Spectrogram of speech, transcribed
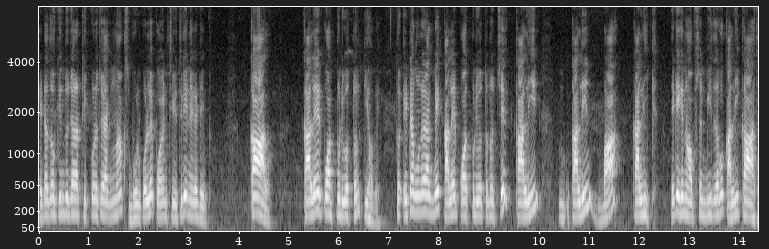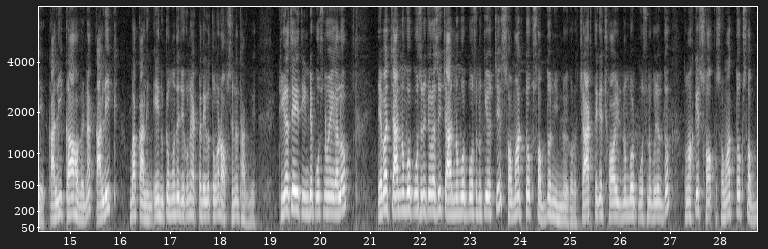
এটাতেও কিন্তু যারা ঠিক করেছ এক মার্কস ভুল করলে পয়েন্ট থ্রি থ্রি নেগেটিভ কাল। কালের পথ পরিবর্তন কি হবে? তো এটা মনে রাখবে, কালের পথ পরিবর্তন হচ্ছে কালীন কালীন বা কালিক। থেকে এখানে অপশন বিতে দেখো কালিকা আছে। কালিকা হবে না, কালিক বা কালীন। এই দুটোর মধ্যে যে কোনো একটা দেখবে তোমার অপশানে থাকবে। ঠিক আছে? এই তিনটে প্রশ্ন হয়ে গেল। এবার চার নম্বর প্রশ্নে চলে আসি। চার নম্বর প্রশ্ন কি হচ্ছে? সমার্থক শব্দ নির্ণয় করো। চার থেকে ছয় নম্বর প্রশ্ন পর্যন্ত তোমাকে সব সমার্থক শব্দ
